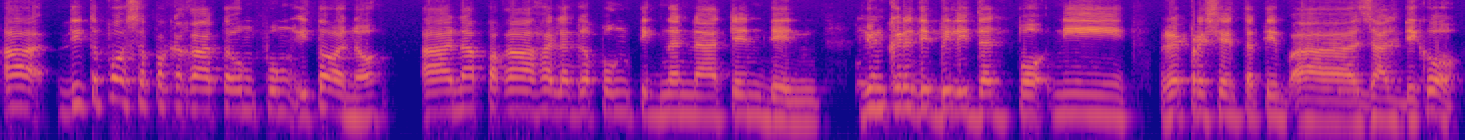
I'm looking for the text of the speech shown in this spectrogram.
ah dito po sa pagkakataong pong ito ano, ah napakahalaga pong tignan natin din yung kredibilidad po ni Representative ah, Zaldico.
